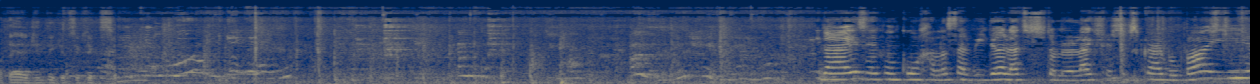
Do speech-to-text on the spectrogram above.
أعطيها جدي كيف سكتك guys, ik ben Koen gelast video. Laat je een like, share, subscribe. Bye.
